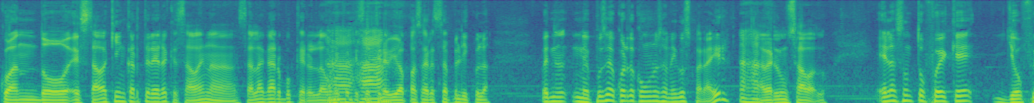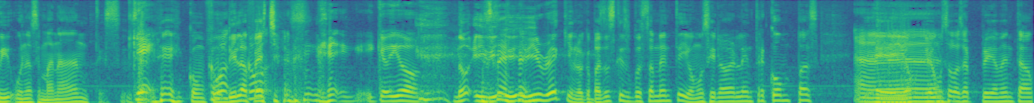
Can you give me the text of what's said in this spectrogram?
cuando estaba aquí en cartelera, que estaba en la sala Garbo, que era la única que se atrevió a pasar esta película, pues, me puse de acuerdo con unos amigos para ir Ajá. a verla un sábado. El asunto fue que yo fui una semana antes. O sea, ¿Qué? confundí ¿Cómo- la cómo? fecha. y que vio... No, y vi, y vi Wrecking. Lo que pasa es que supuestamente íbamos a ir a verla entre compas. eh, Ah. íbamos a pasar previamente a, a-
